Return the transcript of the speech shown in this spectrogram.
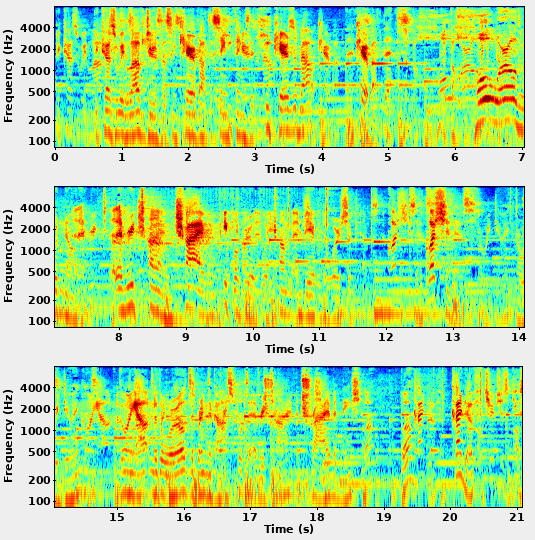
Because we love, Because we love Jesus and care about the same things that he cares about, we care about this. the whole, That the whole world would know him. That every tongue, tribe, and people group would come and be able to worship him. Question So the question is, are we doing are we doing Going this? out into Going the out into the world to bring the gospel to every tongue, and tribe, and nation? Well, Well, kind of. kind of. Churches do Well, send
